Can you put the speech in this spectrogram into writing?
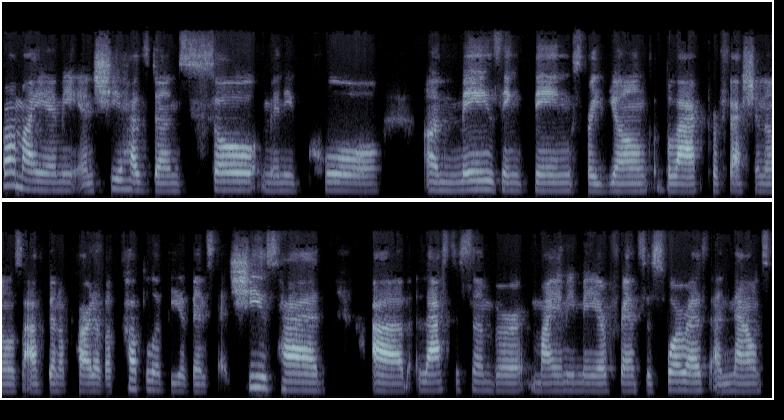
from Miami and she has done so many cool, amazing things for young Black professionals. I've been a part of a couple of the events that she's had. Uh, last December, Miami Mayor Francis Suarez announced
